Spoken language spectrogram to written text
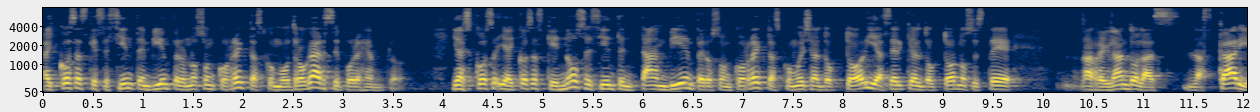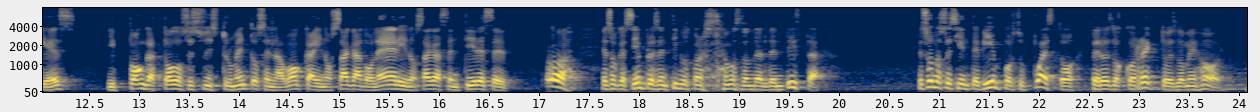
Hay cosas que se sienten bien pero no son correctas, como drogarse, por ejemplo. Y hay, cosas, que no se sienten tan bien pero son correctas, como irse al doctor y hacer que el doctor nos esté arreglando las, las caries y ponga todos esos instrumentos en la boca y nos haga doler y nos haga sentir ese, oh, eso que siempre sentimos cuando estamos donde el dentista. Eso no se siente bien, por supuesto, pero es lo correcto, es lo mejor.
